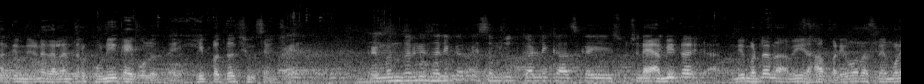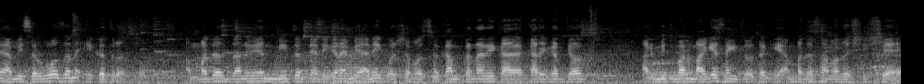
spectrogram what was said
अंतिम निर्णय झाल्यानंतर कोणीही काही बोलत नाही. ही पद्धत शिवसेनेची आहे. मनधरणी झाली का? काही समजूत काढली का? आज काही सूचना नाही आम्ही? तर मी म्हटलं ना आम्ही हा परिवार असल्यामुळे आम्ही सर्वजण एकत्र असतो. अंबादास दानवे आणि मी तर त्या ठिकाणी आम्ही अनेक वर्षापासून काम करणारे का कार्यकर्ते आहोत. आणि मी तुम्हाला मागे सांगितलं होतं की अंबादास हा माझा शिष्य आहे.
